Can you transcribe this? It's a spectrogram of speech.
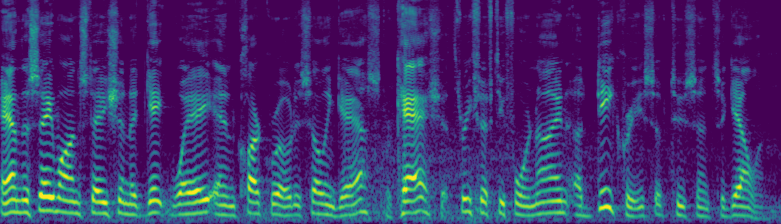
And the Save-On station at Gateway and Clark Road is selling gas for cash at $354.9, a decrease of 2 cents a gallon.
